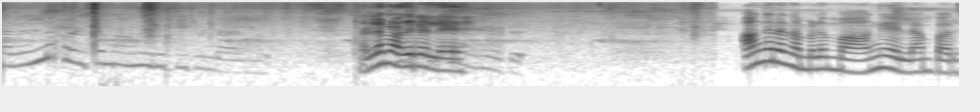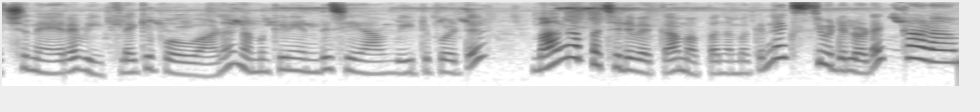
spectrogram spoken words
നല്ല പഴുത്ത മാങ്ങ കിട്ടിയിട്ടുണ്ടായിരുന്നു. നല്ല മധുരല്ലേ? അങ്ങനെ നമ്മൾ മാങ്ങയെല്ലാം പറിച്ച് നേരെ വീട്ടിലേക്ക് പോവുകയാണ്. നമുക്കിനി എന്ത് ചെയ്യാം? വീട്ടിൽ പോയിട്ട് മാങ്ങ പച്ചടി വെക്കാം. അപ്പം നമുക്ക് നെക്സ്റ്റ് വീട്ടിലൂടെ കാണാം.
